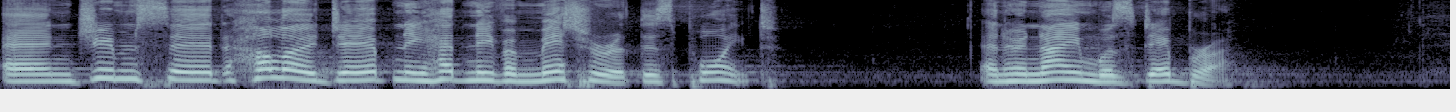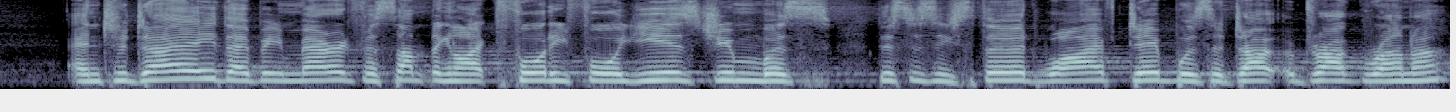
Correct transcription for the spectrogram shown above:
And Jim said, Hello, Deb. And he hadn't even met her at this point. And her name was Deborah. And today they've been married for something like 44 years. Jim was, this is his third wife. Deb was a drug runner.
